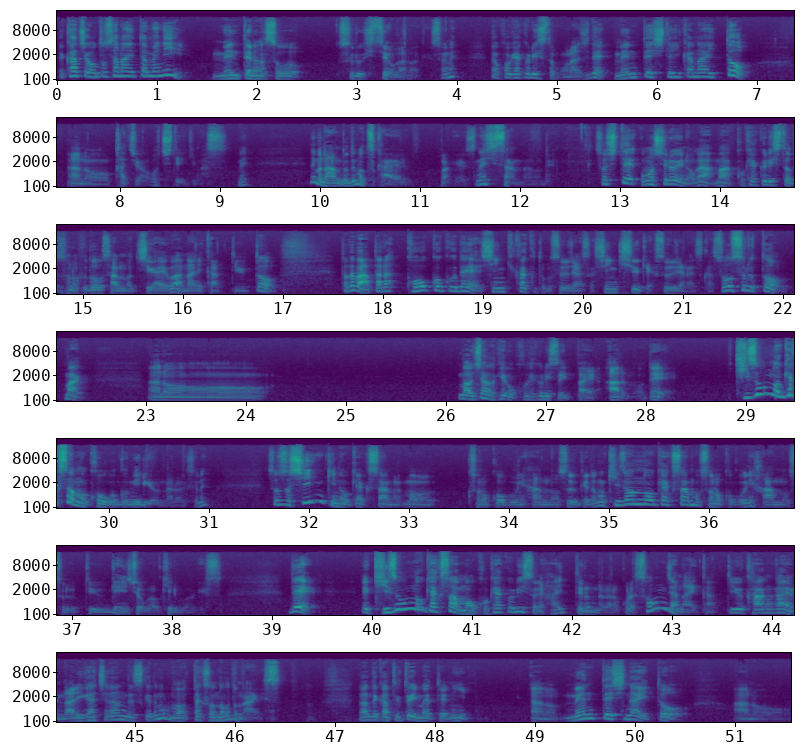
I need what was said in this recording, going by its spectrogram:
で価値を落とさないためにメンテナンスをする必要があるわけですよね。顧客リストも同じでメンテしていかないとあの価値は落ちていきますね。でも何度でも使えるわけですね資産なので。そして面白いのが、まあ、顧客リストとその不動産の違いは何かっていうと例えば新広告で新規獲得するじゃないですか新規集客するじゃないですかそうするとまああのー、まあうちなんか結構顧客リストいっぱいあるので既存のお客さんも広告を見るようになるわけですよね。そうすると新規のお客さんもその広告に反応するけども既存のお客さんもその広告に反応するっていう現象が起きるわけです。で既存のお客さんもう顧客リストに入ってるんだからこれ損じゃないかっていう考えになりがちなんですけども全くそんなことないです。なんでかというと今言ったようにあのメンテしないとあの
